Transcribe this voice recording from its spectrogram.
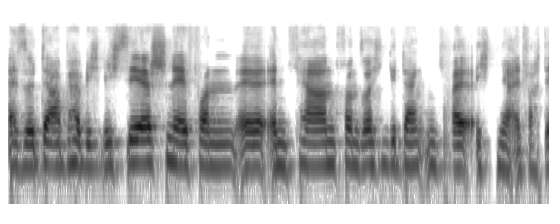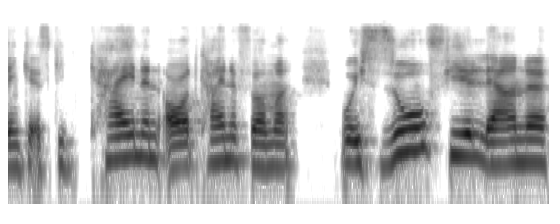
also da habe ich mich sehr schnell von äh, entfernt von solchen Gedanken, weil ich mir einfach denke, es gibt keinen Ort, keine Firma, wo ich so viel lerne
